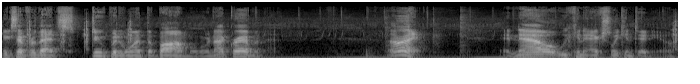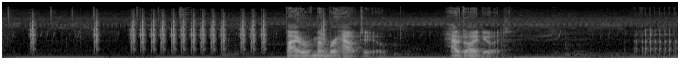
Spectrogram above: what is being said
Except for that stupid one at the bottom. We're not grabbing that. Alright. And now we can actually continue. If I remember how to. How do I do it? Uh,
